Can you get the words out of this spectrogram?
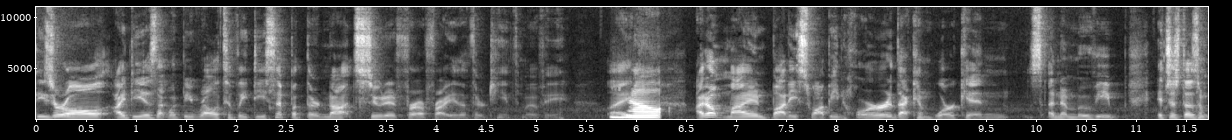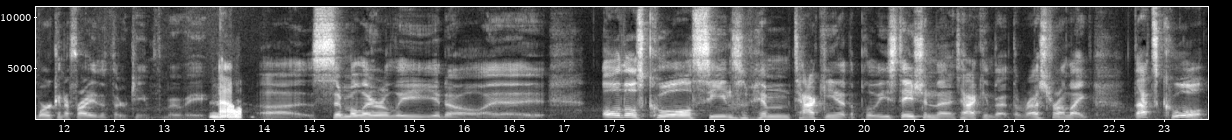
these are all ideas that would be relatively decent, but they're not suited for a Friday the Thirteenth movie. Like no. I don't mind body swapping horror that can work in in a movie. It just doesn't work in a Friday the Thirteenth movie. No. Uh, similarly, you know, uh, all those cool scenes of him attacking at the police station, then attacking the, the restaurant, like that's cool.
